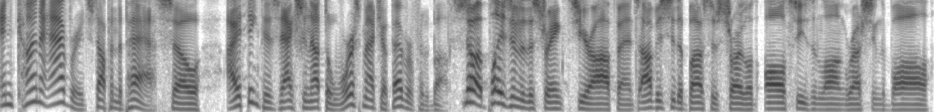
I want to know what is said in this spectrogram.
and kind of average stopping the pass. So I think this is actually not the worst matchup ever for the Buffs. No, it plays into the strengths of your offense. Obviously, the Buffs have struggled all season long rushing the ball.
